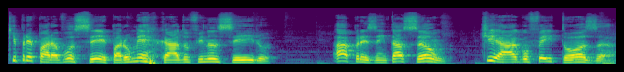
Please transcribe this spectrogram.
que prepara você para o mercado financeiro. Apresentação: Tiago Feitosa.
